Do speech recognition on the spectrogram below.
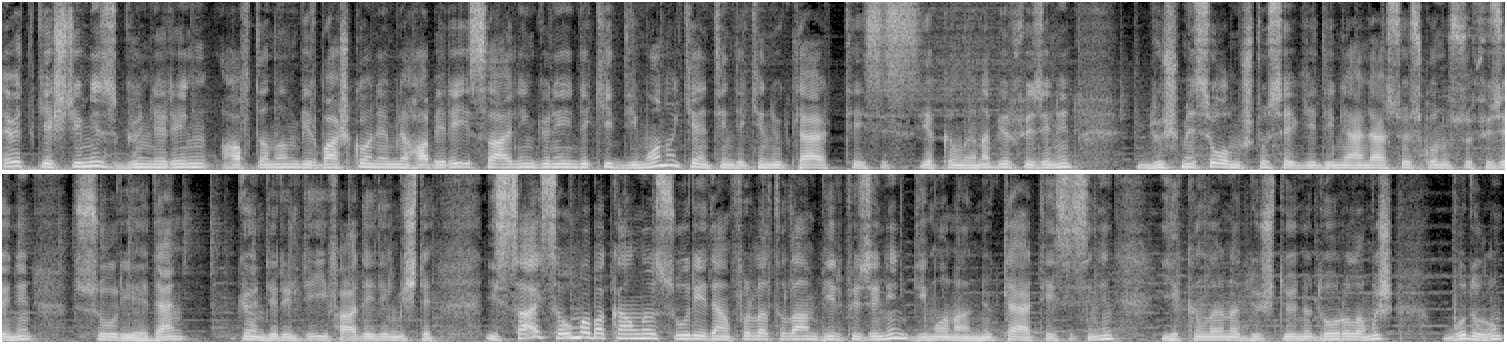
Evet geçtiğimiz günlerin haftanın bir başka önemli haberi İsrail'in güneyindeki Dimona kentindeki nükleer tesis yakınlarına bir füzenin düşmesi olmuştu sevgili dinleyenler. Söz konusu füzenin Suriye'den gönderildiği ifade edilmişti. İsrail Savunma Bakanlığı Suriye'den fırlatılan bir füzenin Dimona nükleer tesisinin yakınlarına düştüğünü doğrulamış. Bu durum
